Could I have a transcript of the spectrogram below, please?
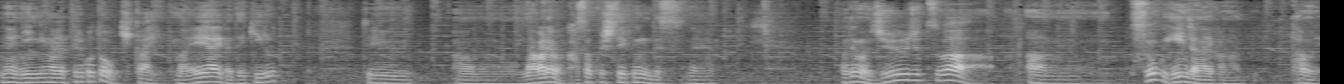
ね人間がやってることを機械、まあ、AI ができるっていうあの流れは加速していくんですね。まあでも柔術はあのすごくいいんじゃないかな。多分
